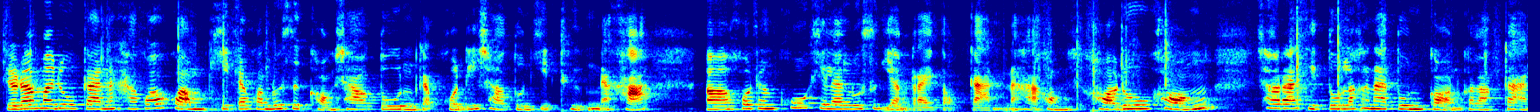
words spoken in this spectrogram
เดี๋ยวเรามาดูกันนะคะว่าความคิดและความรู้สึกของชาวตุลกับคนที่ชาวตุลคิดถึงนะคะ คนทั้งคู่คิดและรู้สึกอย่างไรต่อกันนะคะ ของขอดูของชาวราศีตุลลัคนาตุลก่อนก็แล้วกัน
